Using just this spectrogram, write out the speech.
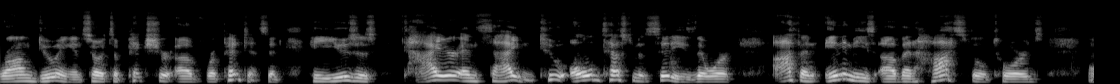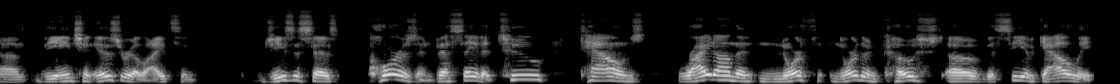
wrongdoing. And so it's a picture of repentance. And he uses Tyre and Sidon, two Old Testament cities that were often enemies of and hostile towards um, the ancient Israelites. And Jesus says, Chorazin, Bethsaida, two towns right on the north northern coast of the Sea of Galilee,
